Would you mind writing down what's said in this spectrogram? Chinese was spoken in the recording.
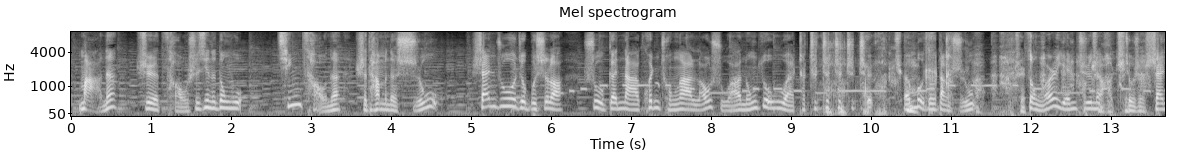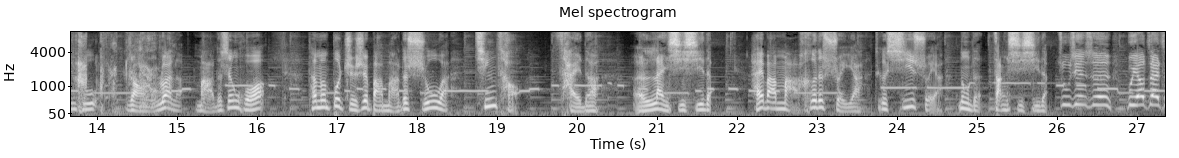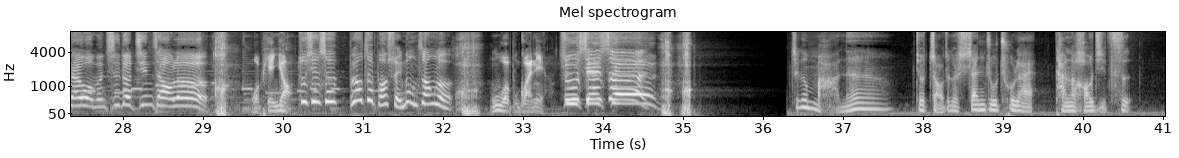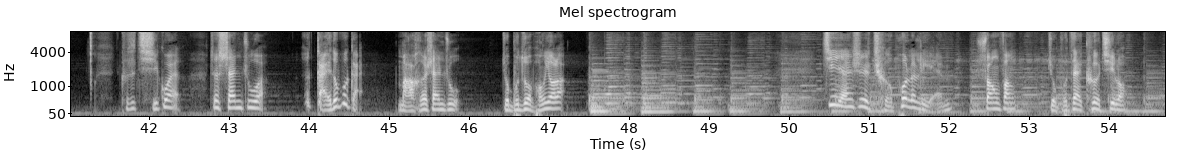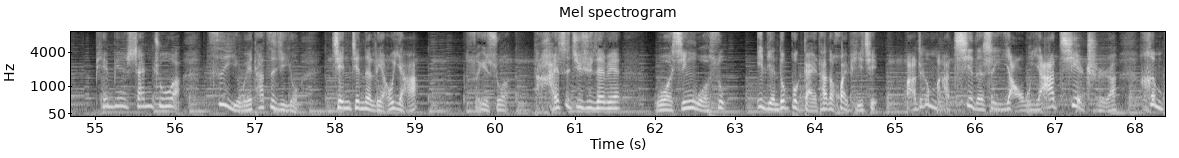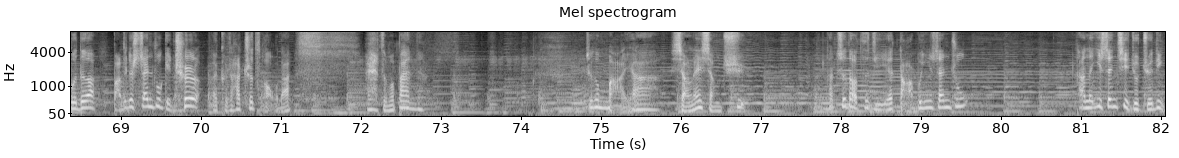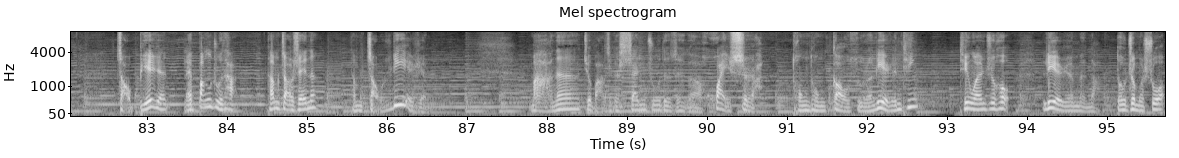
马呢是草食性的动物，青草呢是它们的食物，山猪就不是了，树根呐、昆虫啊、老鼠啊、农作物啊，吃吃吃吃吃吃，全部都当食物。总而言之呢，就是山猪扰乱了马的生活，他们不只是把马的食物啊青草踩得呃烂兮兮的。还把马喝的水呀，这个溪水啊，弄得脏兮兮的。猪先生，不要再踩我们吃的青草了。我偏要。猪先生，不要再把水弄脏了。我不管你。猪先生，这个马呢，就找这个山猪出来谈了好几次。可是奇怪了，这山猪啊，改都不改，马和山猪就不做朋友了。既然是扯破了脸，双方就不再客气喽。偏偏山猪啊，自以为他自己有尖尖的獠牙，所以说他还是继续这边我行我素，一点都不改他的坏脾气，把这个马气的是咬牙切齿啊，恨不得把这个山猪给吃了。哎，可是他吃草的，哎，怎么办呢？这个马呀，想来想去，他知道自己也打不赢山猪。他呢一生气就决定找别人来帮助他。他们找谁呢？他们找猎人。马呢就把这个山猪的这个坏事啊，通通告诉了猎人听。听完之后，猎人们呢都这么说：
